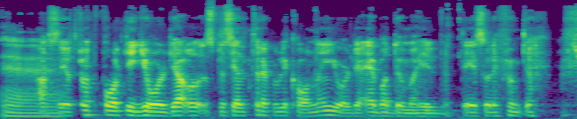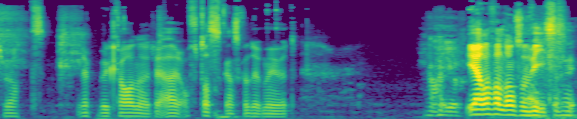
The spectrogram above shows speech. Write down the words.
Eh, Alltså jag tror att folk i Georgia, och speciellt republikanerna i Georgia, är bara dumma i huvudet. Det är så det funkar. jag tror att republikaner är oftast ganska dumma i huvudet. Ja, jo. I alla fall de som visar sig.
